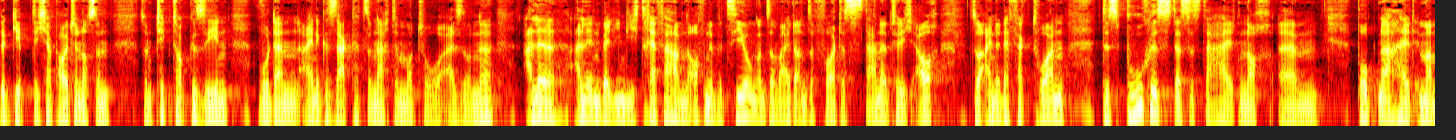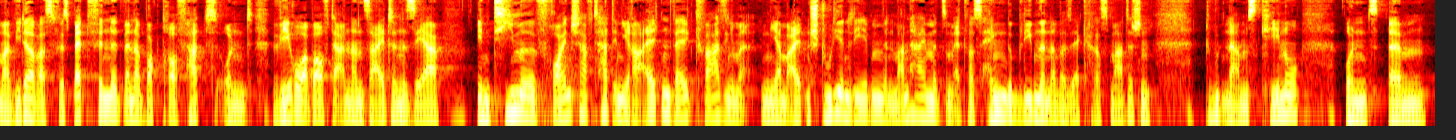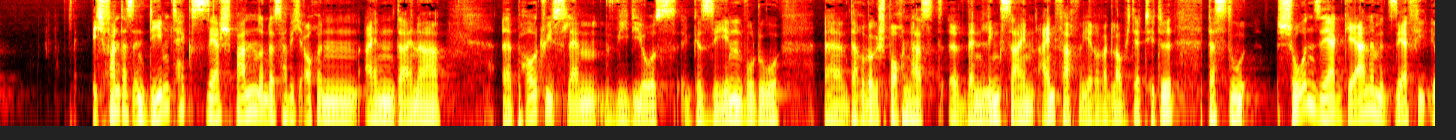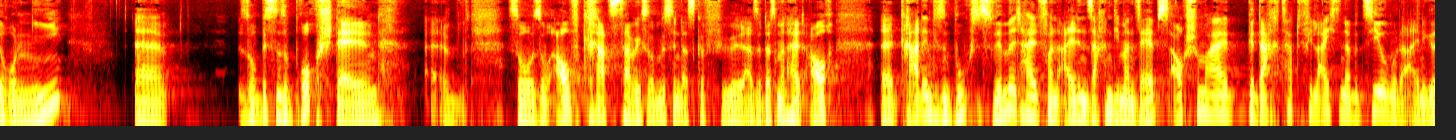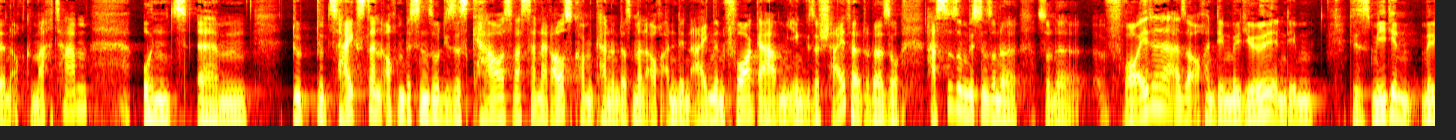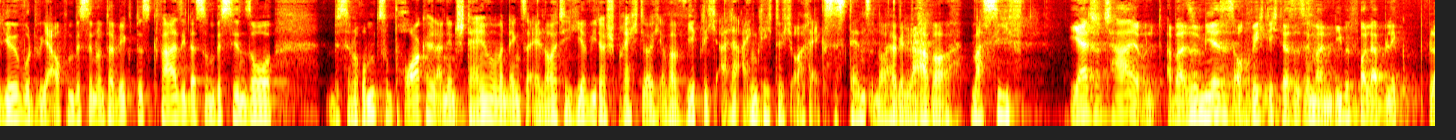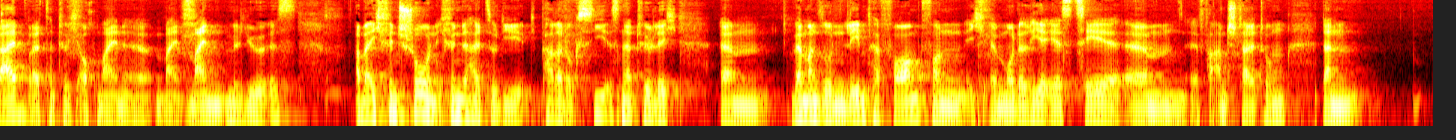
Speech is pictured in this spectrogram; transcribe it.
begibt. Ich habe heute noch so ein, so ein TikTok gesehen, wo dann eine gesagt hat, so nach dem Motto, also ne, alle, alle in Berlin, die ich treffe, haben eine offene Beziehung und so weiter und so fort. Das ist da natürlich auch so einer der Faktoren des Buches, dass es da halt noch ähm, Bruckner halt immer mal wieder was fürs Bett findet, wenn er Bock drauf hat und Vero aber auf der anderen Seite eine sehr intime Freundschaft hat in ihrer alten Welt quasi, in ihrem alten Studienleben in Mannheim mit so einem etwas hängen gebliebenen, aber sehr charismatischen Dude namens Keno und ähm, ich fand das in dem Text sehr spannend und das habe ich auch in einem deiner äh, Poetry Slam Videos gesehen, wo du äh, darüber gesprochen hast, äh, wenn Links sein einfach wäre, war glaube ich der Titel, dass du schon sehr gerne mit sehr viel Ironie äh, so ein bisschen so Bruchstellen so so aufkratzt, habe ich so ein bisschen das Gefühl. Also dass man halt auch äh, gerade in diesem Buch es wimmelt halt von all den Sachen, die man selbst auch schon mal gedacht hat, vielleicht in der Beziehung oder einige dann auch gemacht haben. Und ähm, du, du zeigst dann auch ein bisschen so dieses Chaos, was dann da rauskommen kann und dass man auch an den eigenen Vorgaben irgendwie so scheitert oder so. Hast du so ein bisschen so eine, so eine Freude, also auch in dem Milieu, in dem, dieses Medienmilieu, wo du ja auch ein bisschen unterwegs bist quasi, dass so ein bisschen so, ein bisschen rumzuporkeln an den Stellen, wo man denkt so, ey Leute, hier widersprecht ihr euch aber wirklich alle eigentlich durch eure Existenz und euer Gelaber massiv. Ja, total. Und aber also mir ist es auch wichtig, dass es immer ein liebevoller Blick bleibt, weil es natürlich auch meine, mein, mein Milieu ist. Aber ich finde schon, ich finde halt so die, die Paradoxie ist natürlich, ähm, wenn man so ein Leben performt von ich äh, moderiere ESC-Veranstaltungen, ähm, dann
